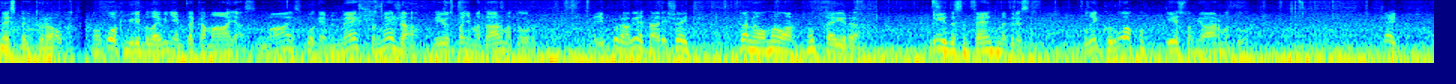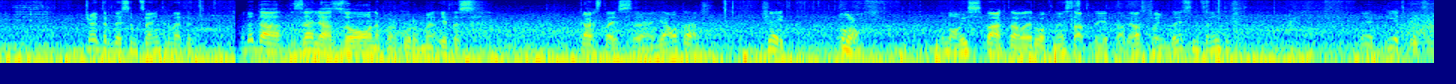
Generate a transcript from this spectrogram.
nespēj tur augt. Un koki grib, lai viņiem tā kā mājās. Mājas kokiem ir mežs un mežā, ja jūs paņemat armatūru, jebkurā vietā arī šeit, kanāla malā, nu te ir 30 cm, liku roku, iestumju armatūru. Šeit 40 cm. Un tad tā zaļā zona, par kuru ir tas karstais jautājums. Šeit, oh, no viss spēka tā, lai roka nesāp, te ir kādi 8-10 cm. Te ir 15.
